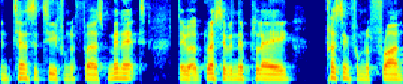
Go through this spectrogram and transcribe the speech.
intensity from the first minute. They were aggressive in their play, pressing from the front,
